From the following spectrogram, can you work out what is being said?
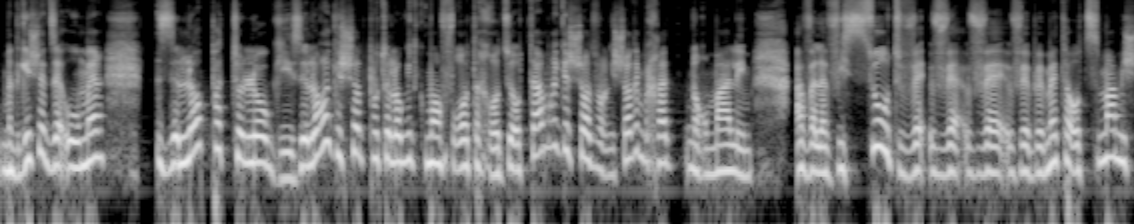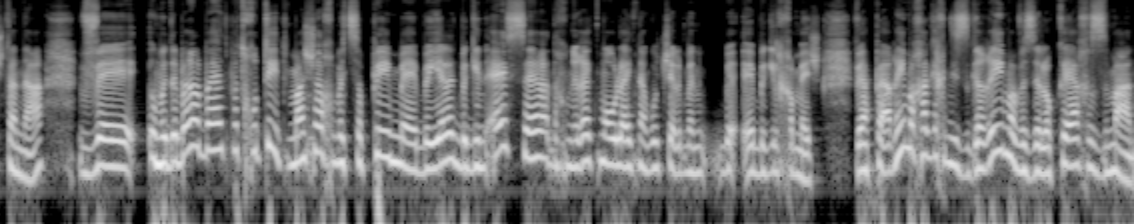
מדגיש את זה, הוא אומר, זה לא פתולוגי, זה לא רגשות פתולוגית כמו הפרעות אחרות, זה אותם רגשות, והרגשות הם בכלל נורמליים, אבל הוויסות ו- ו- ו- ובאמת העוצמה משתנה, והוא מדבר על בעיה התפתחותית, מה שאנחנו מצפים אה, בילד בגיל עשר, אנחנו נראה כמו אולי התנהגות של בן- אה, בגיל חמש. והפערים אחר כך נסגרים, אבל זה לוקח זמן.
